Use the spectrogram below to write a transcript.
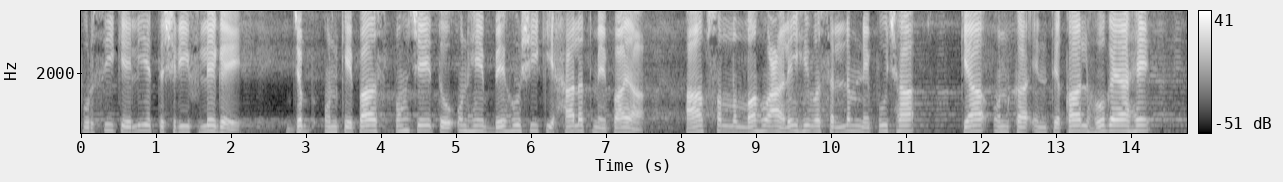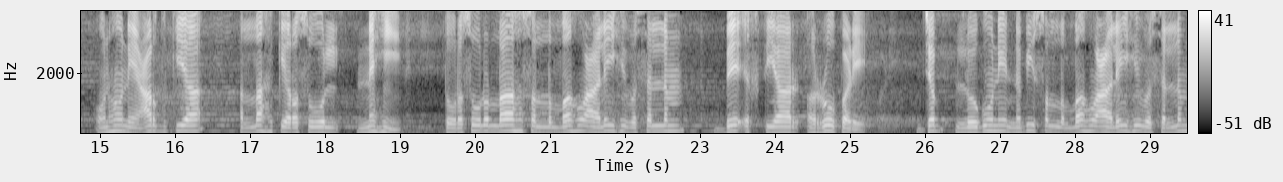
پرسی کے لیے تشریف لے گئے۔ جب ان کے پاس پہنچے تو انہیں بے ہوشی کی حالت میں پایا۔ آپ صلی اللہ علیہ وسلم نے پوچھا، کیا ان کا انتقال ہو گیا ہے؟ انہوں نے عرض کیا، اللہ کے رسول نہیں۔ تو رسول اللہ صلی اللہ علیہ وسلم بے اختیار رو پڑے۔ جب لوگوں نے نبی صلی اللہ علیہ وسلم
